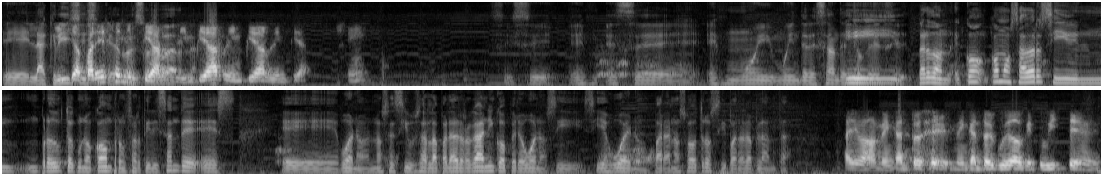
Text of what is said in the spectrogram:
eh, la crisis. Y aparece limpiar, limpiar, limpiar, limpiar. ¿sí? Sí, sí, es, eh, es, muy, muy interesante esto y, Perdón, ¿cómo, saber si un producto que uno compra, un fertilizante, es, eh, bueno, no sé si usar la palabra orgánico, pero bueno, si, si es bueno para nosotros y para la planta? Ahí va, me encantó, me encantó el cuidado que tuviste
